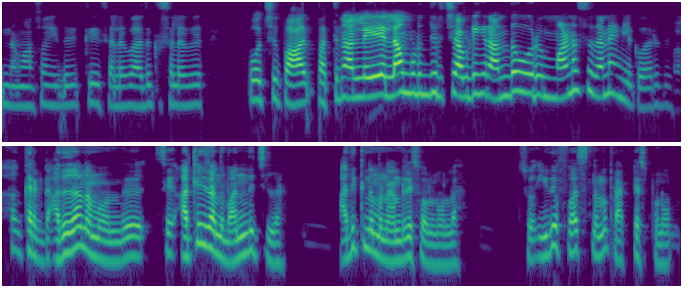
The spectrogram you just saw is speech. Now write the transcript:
இந்த மாதம் இதுக்கு செலவு அதுக்கு செலவு போச்சு. பா பத்து நாள்லயே எல்லாம் முடிஞ்சிருச்சு அப்படிங்கிற அந்த ஒரு மனசு தானே எங்களுக்கு வருது. கரெக்ட் அதுதான் நம்ம வந்து சரி அட்லீஸ்ட் அந்த வந்துச்சுல்ல. அதுக்கு நம்ம நன்றி சொல்லணும்ல. ஸோ இதை ஃபர்ஸ்ட் நம்ம ப்ராக்டிஸ் பண்ணுவோம்.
